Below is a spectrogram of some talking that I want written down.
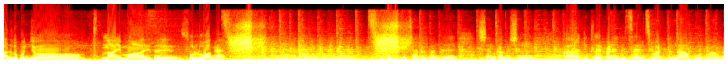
அதில் கொஞ்சம் நியாயமாக இதை சொல்லுவாங்க. பொதிகை சேனல் வந்து எலெக்ஷன் கமிஷன் டிக்ளேர் பண்ண ரிசல்ட்ஸ் மட்டும்தான் போடுவாங்க.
